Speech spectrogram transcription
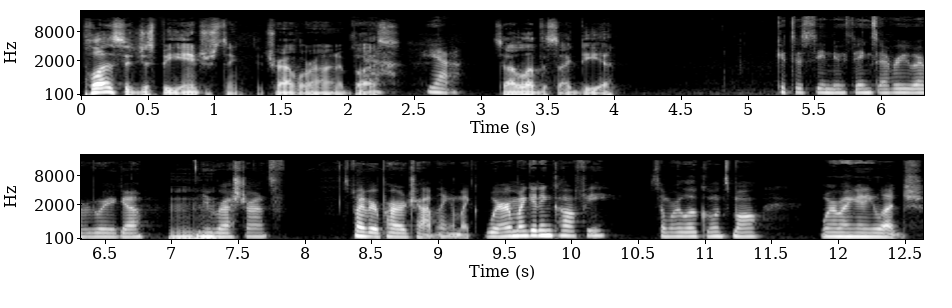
plus, it'd just be interesting to travel around in a bus. Yeah. So I love this idea. Get to see new things every everywhere you go. Mm-hmm. New restaurants. It's my favorite part of traveling. I'm like, where am I getting coffee? Somewhere local and small. Where am I getting lunch?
